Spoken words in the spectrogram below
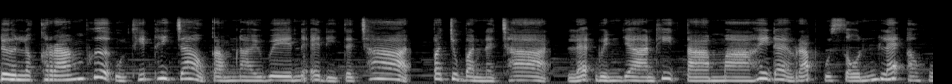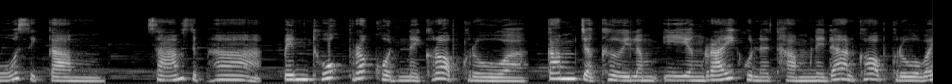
เดินละครั้งเพื่ออุทิศให้เจ้ากรรมนายเวรในอดีตชาติ ปัจจุบันชาติ และวิญญาณที่ตามมาให้ได้รับกุศลและอโหสิกรรม 35. เป็นทุกข์เพราะคนในครอบครัว กรรมจะเคยลำเอียงไร้คุณธรรมในด้านครอบครัวไว้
